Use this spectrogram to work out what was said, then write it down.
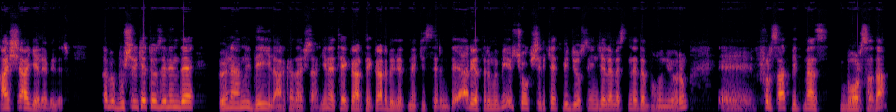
aşağı gelebilir. Tabii bu şirket özelinde önemli değil arkadaşlar. Yine tekrar tekrar belirtmek isterim. Değer yatırımı birçok şirket videosu incelemesinde de bulunuyorum. E, fırsat bitmez borsada.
